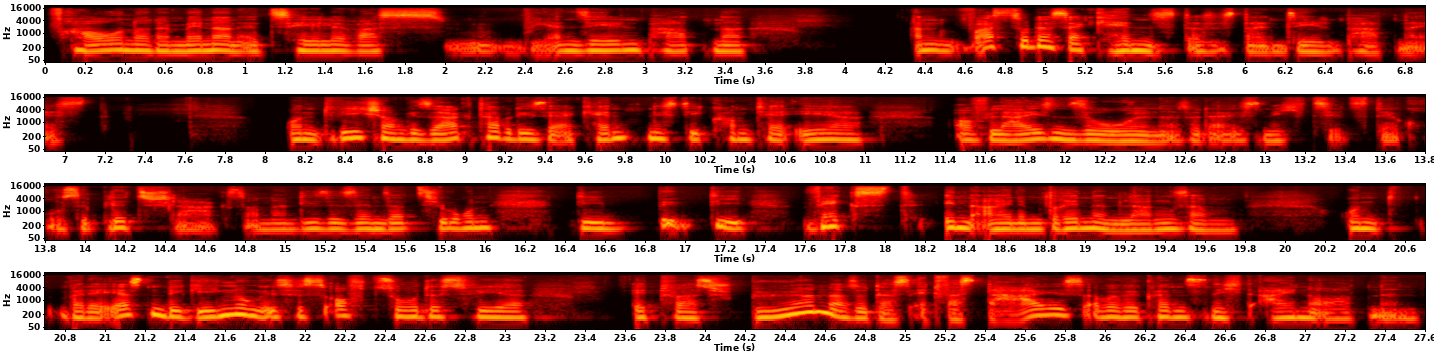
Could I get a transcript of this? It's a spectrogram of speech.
Frauen oder Männern erzähle, was wie ein Seelenpartner, an was du das erkennst, dass es dein Seelenpartner ist. Und wie ich schon gesagt habe, diese Erkenntnis, die kommt ja eher auf leisen Sohlen. Also da ist nichts jetzt der große Blitzschlag, sondern diese Sensation, die, die wächst in einem drinnen langsam. Und bei der ersten Begegnung ist es oft so, dass wir etwas spüren, also dass etwas da ist, aber wir können es nicht einordnen.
